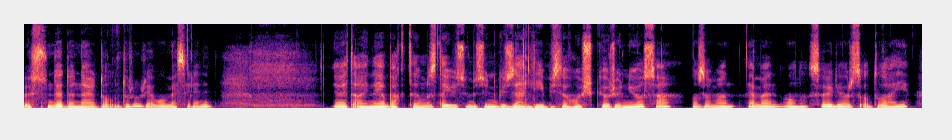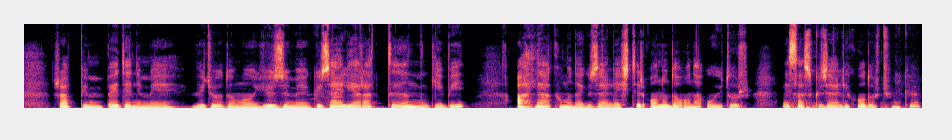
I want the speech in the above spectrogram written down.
üstünde döner doldurur ya bu meselenin. Evet aynaya baktığımızda yüzümüzün güzelliği bize hoş görünüyorsa o zaman hemen onu söylüyoruz o duayı. Rabbim bedenimi, vücudumu, yüzümü güzel yarattığın gibi ahlakımı da güzelleştir. Onu da ona uydur. Esas güzellik odur çünkü.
